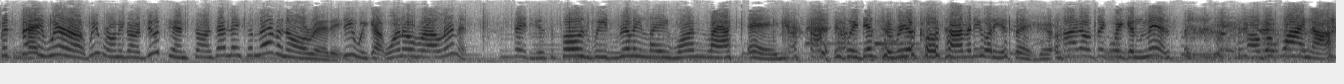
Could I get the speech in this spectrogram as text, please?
But say, we're uh, we were only going to do ten songs. That makes eleven already. Gee, we got one over our limit. Say, do you suppose we'd really lay one last egg if we did some real close harmony? What do you think, girl? I don't think we can miss. Oh, but why not?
